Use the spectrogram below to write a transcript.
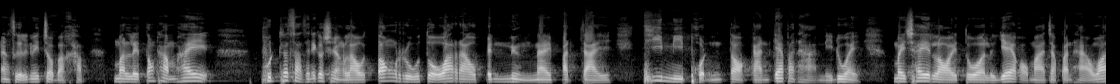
หนังสือเล่มนี้จบอะครับ มันเลยต้องทำให้ พุทธศาสนิกชนอย่างเราต้องรู้ตัวว่าเราเป็นหนึ่งในปัจจัยที่มีผลต่อการแก้ปัญหานี้ด้วย ไม่ใช่ลอยตัวหรือแยกออกมาจากปัญหาว่า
